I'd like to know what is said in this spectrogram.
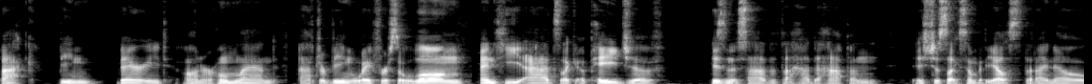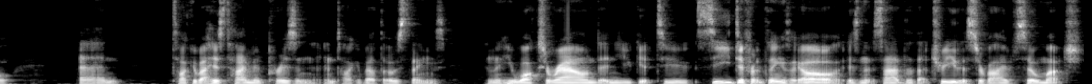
back, being buried on her homeland after being away for so long. And he adds like a page of, isn't it sad that that had to happen? It's just like somebody else that I know. And talk about his time in prison and talk about those things. And then he walks around and you get to see different things like, oh, isn't it sad that that tree that survived so much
